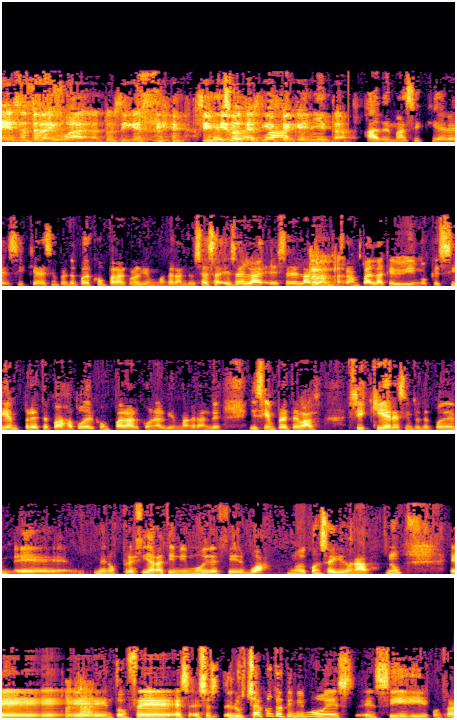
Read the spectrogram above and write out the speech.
eso te da igual, tú sigues sintiéndote así pequeñita. Además, si quieres, si quieres, siempre te puedes comparar con alguien más grande. O sea, esa, es la, esa es la gran trampa en la que vivimos, que siempre te vas a poder comparar con alguien más grande y siempre te vas, si quieres, siempre te pueden eh, menospreciar a ti mismo y decir, ¡buah! No he conseguido nada, ¿no? Eh, entonces, es, luchar contra ti mismo es en sí y contra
